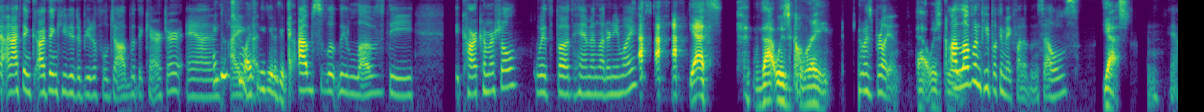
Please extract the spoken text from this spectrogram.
Yeah, and I think I think he did a beautiful job with the character and I do too. I, I, think he did a good I job. absolutely love the, the car commercial with both him and Leonard Nimoy. yes, that was great. It was brilliant. That was great. I love when people can make fun of themselves. Yes. Yeah.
